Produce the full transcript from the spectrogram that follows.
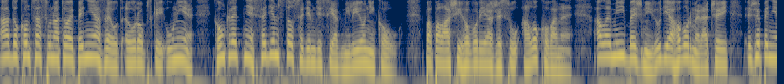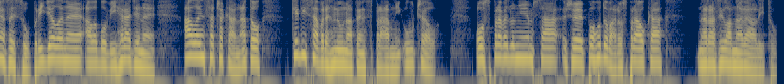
A dokonca sú na to aj peniaze od Európskej únie, konkrétne 770 miliónikov. Papaláši hovoria, že sú alokované, ale my, bežní ľudia, hovorme radšej, že peniaze sú pridelené alebo vyhradené a len sa čaká na to, kedy sa vrhnú na ten správny účel. Ospravedlňujem sa, že pohodová rozprávka narazila na realitu.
